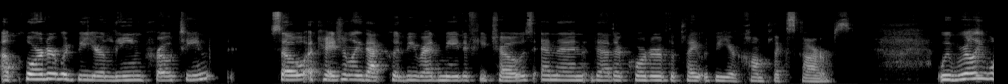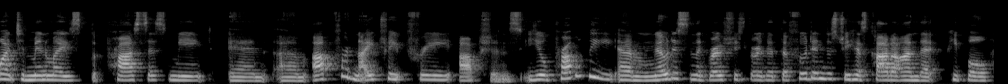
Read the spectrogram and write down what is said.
A quarter would be your lean protein, so occasionally that could be red meat if you chose. And then the other quarter of the plate would be your complex carbs. We really want to minimize the processed meat and um, opt for nitrate free options. You'll probably um, notice in the grocery store that the food industry has caught on that people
